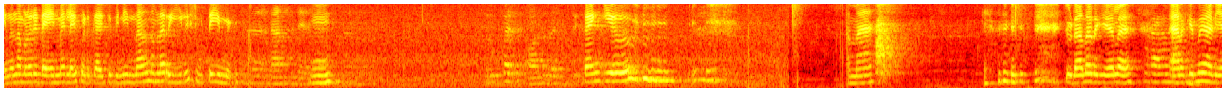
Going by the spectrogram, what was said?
ഇന്ന് നമ്മളൊരു ഡേ ഇൻ മൈ ലൈഫ് എടുക്കാൻ വെച്ചു പിന്നെ ഇന്നാണ് നമ്മളെ റീൽ ഷൂട്ട് ചെയ്യുന്നത് താങ്ക് യു അമ്മ. ചുടാൻ തുടങ്ങിയല്ലേ? എനക്കിന്ന് അനിയ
